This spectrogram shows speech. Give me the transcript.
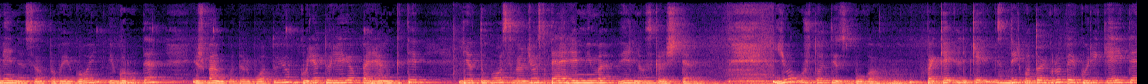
mėnesio pabaigoje į grupę iš banko darbuotojų, kurie turėjo parengti Lietuvos valdžios perėmimą Vilniaus krašte. Jo užduotis buvo, pake, jis dirbo toj grupiai, kuri keitė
